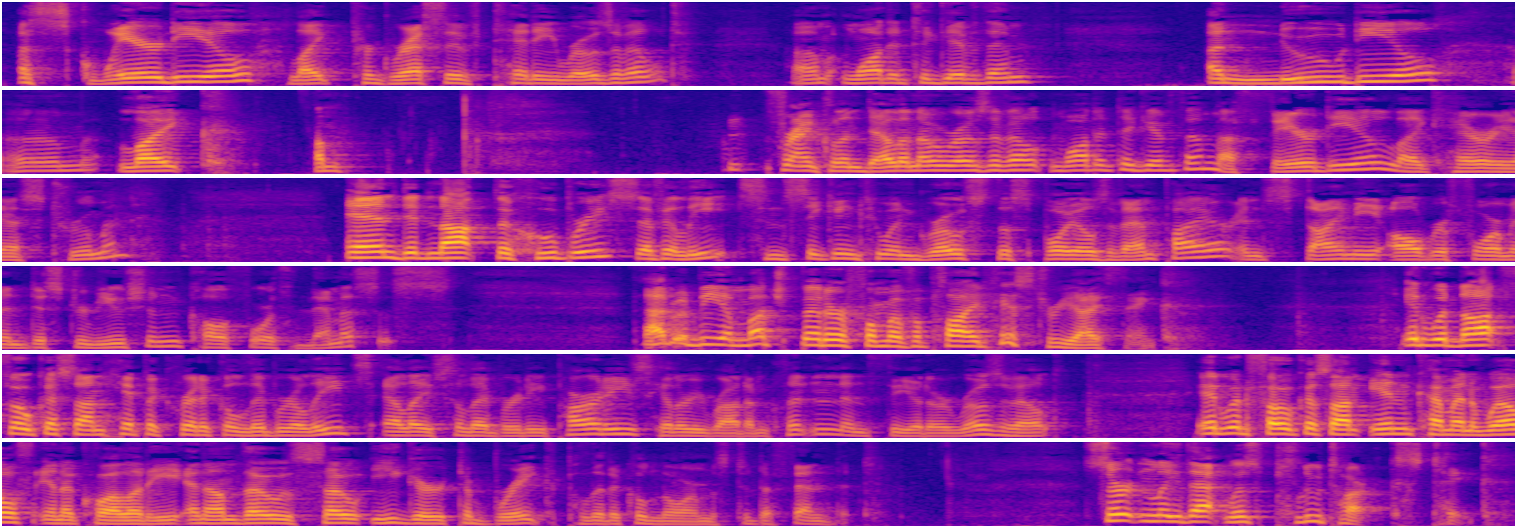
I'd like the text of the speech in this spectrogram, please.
A square deal like progressive Teddy Roosevelt um, wanted to give them? A new deal um, like um, Franklin Delano Roosevelt wanted to give them a fair deal like Harry S. Truman. And did not the hubris of elites in seeking to engross the spoils of empire and stymie all reform and distribution call forth nemesis? That would be a much better form of applied history, I think. It would not focus on hypocritical liberal elites, LA celebrity parties, Hillary Rodham Clinton, and Theodore Roosevelt. It would focus on income and wealth inequality and on those so eager to break political norms to defend it. Certainly, that was Plutarch's take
